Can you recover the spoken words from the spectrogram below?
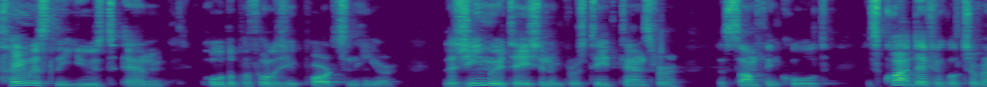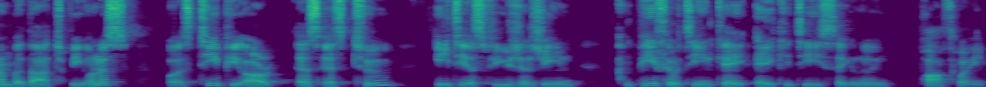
famously used in all the pathology parts in here. The gene mutation in prostate cancer is something called, it's quite difficult to remember that to be honest, but it's TPRSS2, ETS fusion gene, and PI3K AKT signaling pathway.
